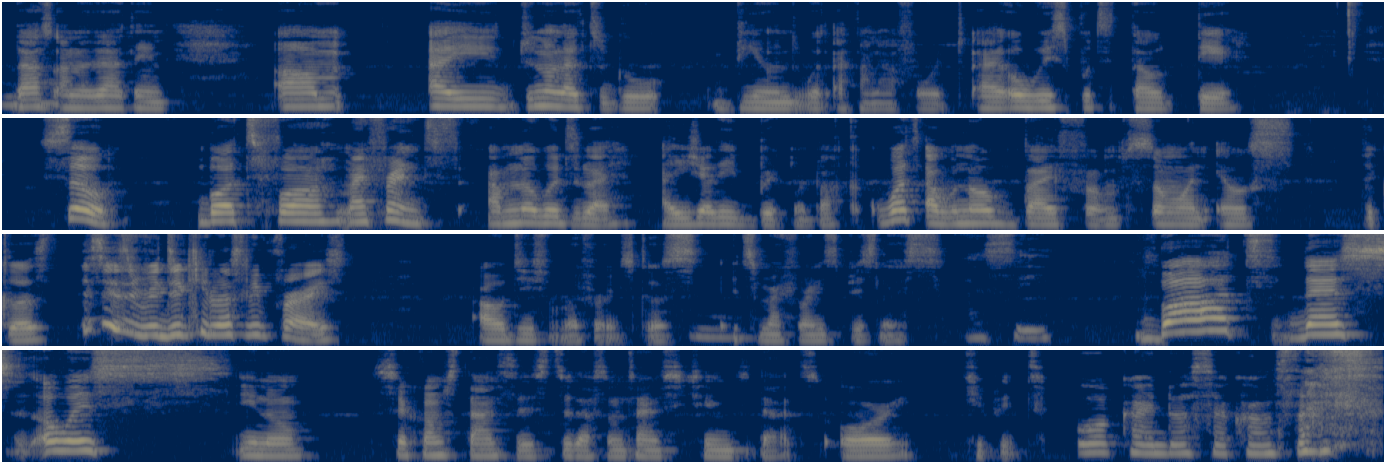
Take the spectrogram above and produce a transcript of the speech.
that's another thing. Um, I do not like to go beyond what I can afford. I always put it out there. So, but for my friends, I'm not going to lie. I usually break my back. What I will not buy from someone else because this is ridiculously priced. I'll do it for my friends because Mm. it's my friend's business. i see But there's always, you know, circumstances to that sometimes change that or keep it. what kind of circumstances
